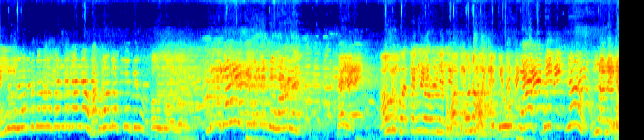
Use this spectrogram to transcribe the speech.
ದೇವಲೋಕದವರು ಬಂದು ನನ್ನ ಹೊತ್ಕೊಂಡು ಹೋಗ್ತಿದ್ರು ಹೌದು ಹೌದು ಹೌದು ನಿನಗೆ ಹೇಗೆ ತಿಳಿದಿದ್ದೆ ನಾನು ಸರಿ ಅವ್ರು ಗೊತ್ತಾಗಿರೋ ಹೊತ್ಕೊಂಡು ಹೋಗಿದ್ರು ಯಾಕೆ ಬಿಟ್ರು? ನನಗೆ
